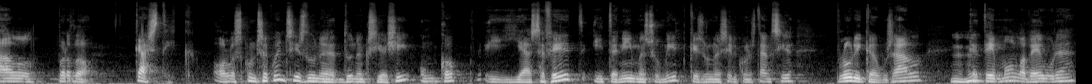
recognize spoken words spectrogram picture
el, perdó, càstig o les conseqüències d'una d'una acció així, un cop ja s'ha fet i tenim assumit que és una circumstància pluricausal uh -huh. que té molt a veure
